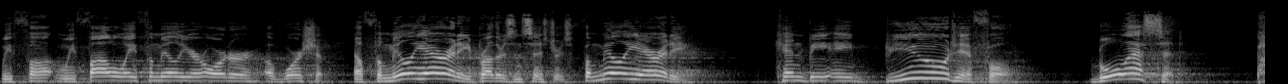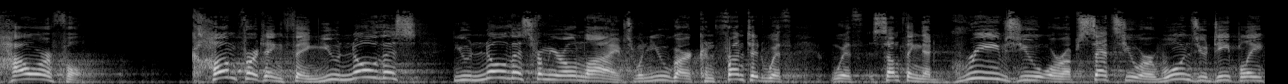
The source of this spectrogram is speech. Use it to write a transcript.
We, fo- we follow a familiar order of worship. Now, familiarity, brothers and sisters, familiarity can be a beautiful, blessed, powerful, comforting thing. You know this, you know this from your own lives when you are confronted with, with something that grieves you or upsets you or wounds you deeply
